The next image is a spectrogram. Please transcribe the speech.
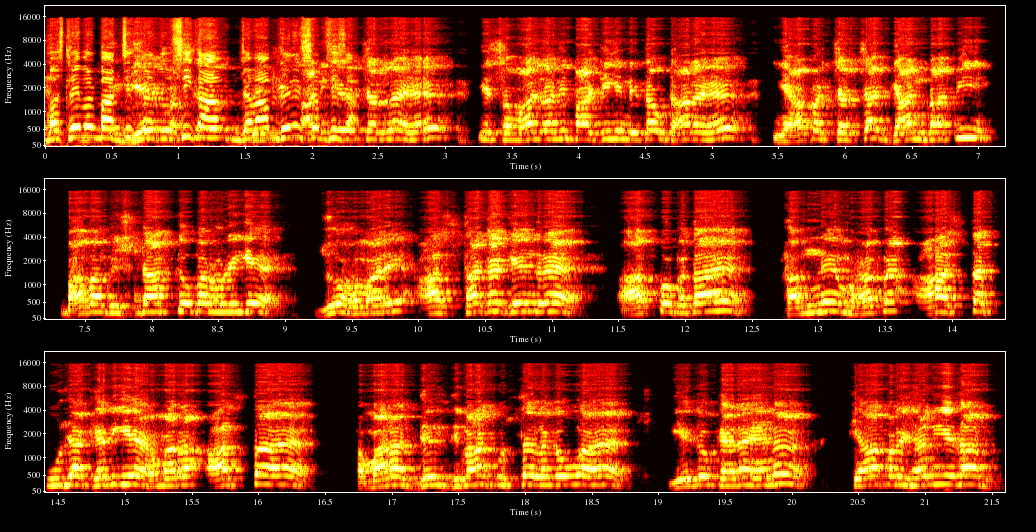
मसले पर बातचीत करें उसी का जवाब दे रहे हैं चल रहे हैं ये समाजवादी पार्टी के नेता उठा रहे हैं यहाँ पर चर्चा ज्ञान व्यापी बाबा विश्वनाथ के ऊपर हो रही है जो हमारे आस्था का केंद्र है। आपको पता है हमने वहाँ पे आज तक पूजा करी है हमारा आस्था है। हमारा दिल दिमाग उससे लगा हुआ है। ये जो कह रहे हैं ना क्या परेशानी है साहब?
